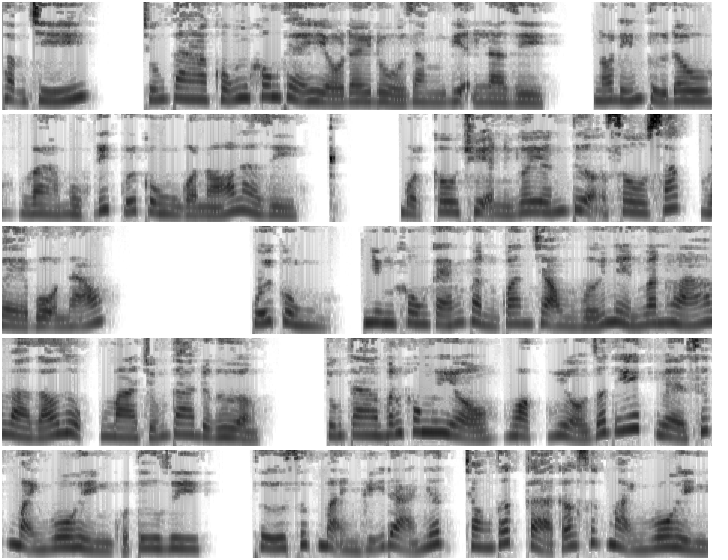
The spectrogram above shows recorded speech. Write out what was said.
Thậm chí, chúng ta cũng không thể hiểu đầy đủ rằng điện là gì, nó đến từ đâu và mục đích cuối cùng của nó là gì. Một câu chuyện gây ấn tượng sâu sắc về bộ não. Cuối cùng, nhưng không kém phần quan trọng với nền văn hóa và giáo dục mà chúng ta được hưởng, chúng ta vẫn không hiểu hoặc hiểu rất ít về sức mạnh vô hình của tư duy, thứ sức mạnh vĩ đại nhất trong tất cả các sức mạnh vô hình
